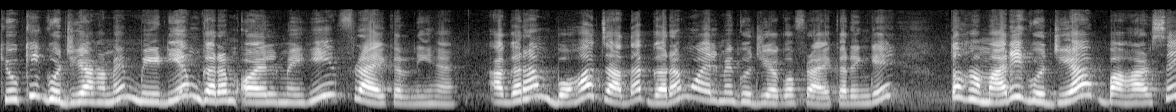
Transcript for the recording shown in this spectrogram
क्योंकि गुजिया हमें मीडियम गरम ऑयल में ही फ्राई करनी है। अगर हम बहुत ज़्यादा गरम ऑयल में गुजिया को फ्राई करेंगे तो हमारी गुजिया बाहर से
